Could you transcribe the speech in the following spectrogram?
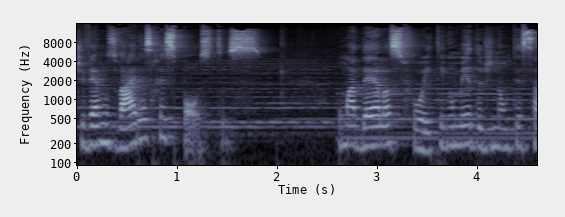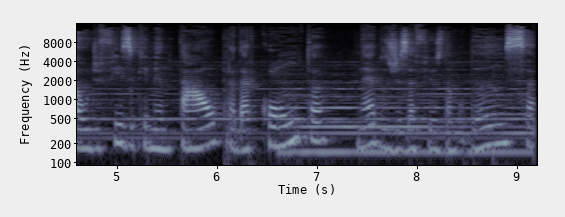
tivemos várias respostas. Uma delas foi: tenho medo de não ter saúde física e mental para dar conta né, dos desafios da mudança.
